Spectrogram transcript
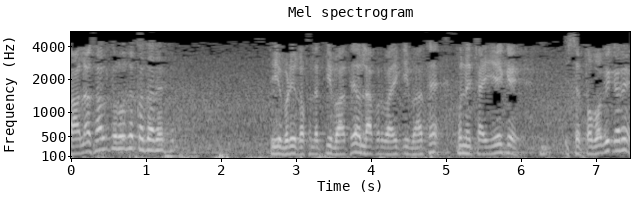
سالہ سال کے روزے قضا رہتے تو یہ بڑی غفلت کی بات ہے اور لاپرواہی کی بات ہے۔ انہیں چاہیے کہ اس سے توبہ بھی کریں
